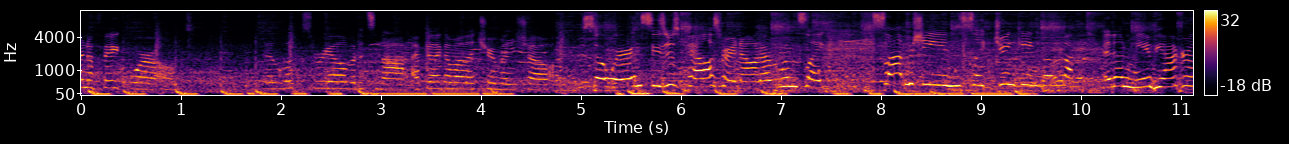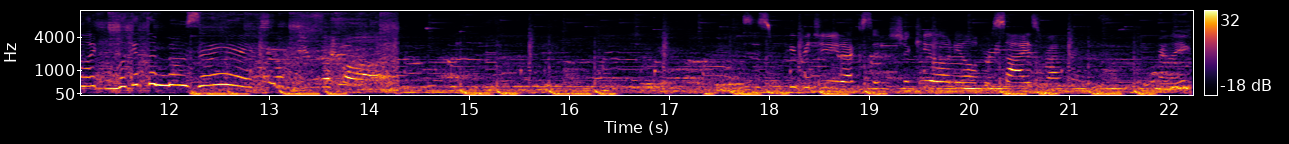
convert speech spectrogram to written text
We're in a fake world. It looks real, but it's not. I feel like I'm on the Truman Show. So we're in Caesar's Palace right now, and everyone's like, slot machines, like drinking, blah, blah, blah. And then me and Bianca are like, look at the mosaic. So beautiful. This is PPG next to Shaquille O'Neal for size reference. Really?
